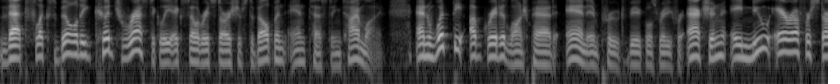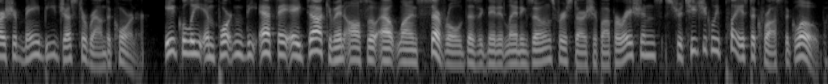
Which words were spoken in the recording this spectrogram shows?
That flexibility could drastically accelerate Starship's development and testing timeline. And with the upgraded launch pad and improved vehicles ready for action, a new era for Starship may be just around the corner. Equally important, the FAA document also outlines several designated landing zones for Starship operations strategically placed across the globe.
